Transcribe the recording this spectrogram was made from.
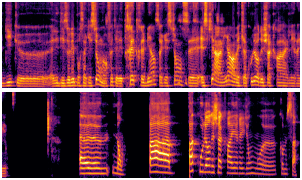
elle dit que elle est désolée pour sa question, mais en fait, elle est très très bien. Sa question, c'est est-ce qu'il y a un lien avec la couleur des chakras et les rayons? Euh, non, pas pas couleur des chakras et rayons euh, comme ça.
